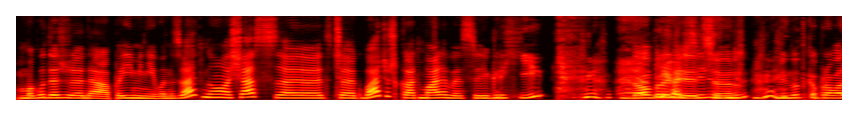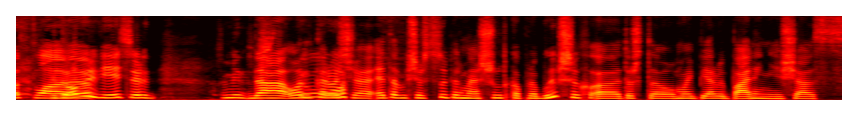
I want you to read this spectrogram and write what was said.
Могу даже, да, по имени его назвать, но сейчас этот человек-батюшка отмаливает свои грехи. Добрый вечер. Минутка православия. Добрый вечер. Да, он, О. короче, это вообще супер моя шутка про бывших, э, то, что мой первый парень сейчас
